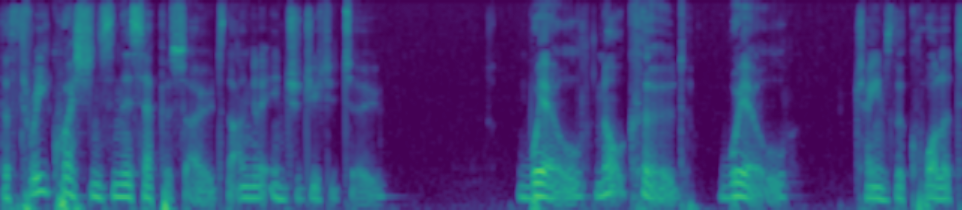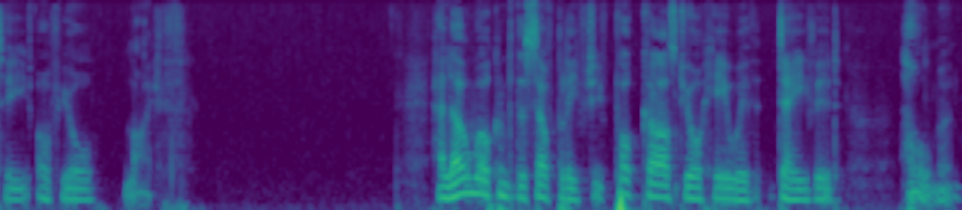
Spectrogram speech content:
The three questions in this episode that I'm going to introduce you to will, not could, will change the quality of your life. Hello and welcome to the Self Belief Chief podcast. You're here with David Holman.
